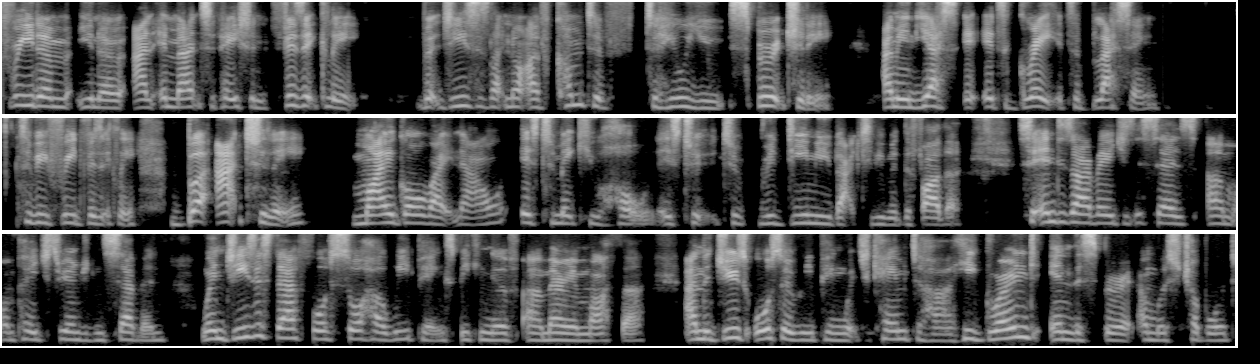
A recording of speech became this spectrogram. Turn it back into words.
freedom, you know, and emancipation physically. But Jesus like, no, I've come to to heal you spiritually. I mean, yes, it, it's great, it's a blessing to be freed physically, but actually, my goal right now is to make you whole, is to to redeem you back to be with the Father. So in Desire of Ages, it says um, on page 307, when Jesus therefore saw her weeping, speaking of uh, Mary and Martha, and the Jews also weeping, which came to her, he groaned in the spirit and was troubled.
